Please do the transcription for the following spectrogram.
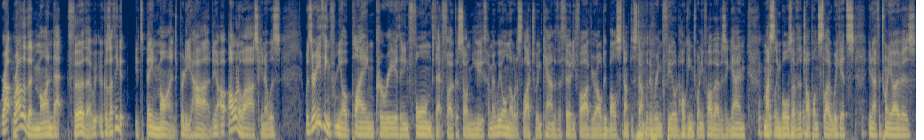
Ra- rather than mine that further, because I think it, it's been mined pretty hard. You know, I, I want to ask, you know, was was there anything from your playing career that informed that focus on youth? I mean, we all know what it's like to encounter the 35 year old who bowls stump to stump with a ring field, hogging 25 overs a game, muscling balls over the top on slow wickets, you know, for 20 overs.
